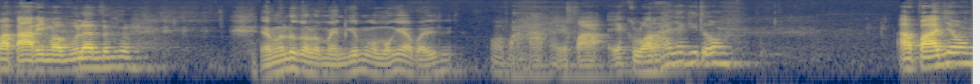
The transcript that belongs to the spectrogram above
Matahari lima bulan tuh. Emang lu kalau main game ngomongnya apa aja sih? Wah, pak, ya pak, ya keluar aja gitu om. Apa aja om?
